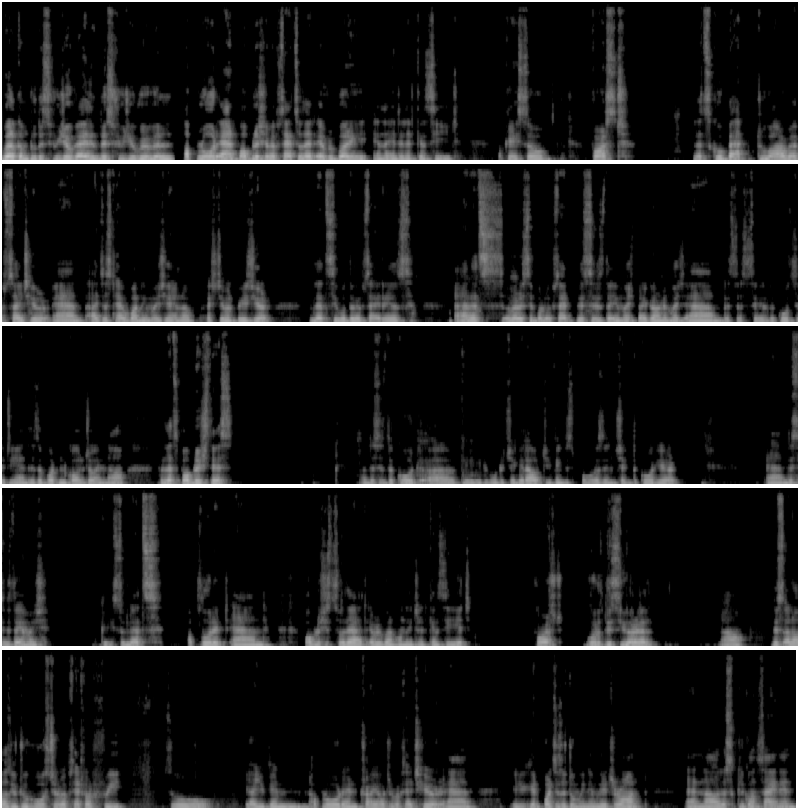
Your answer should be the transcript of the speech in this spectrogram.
Welcome to this video guys. In this video we will upload and publish a website so that everybody in the internet can see it. Okay, so first let's go back to our website here and I just have one image here and a HTML page here. Let's see what the website is and it's a very simple website. This is the image, background image and this just says the code city and there's a button called join now. So let's publish this. And this is the code. Uh, okay, if you want to check it out, you can just pause and check the code here and this is the image. Okay so let's upload it and publish it so that everyone on the internet can see it. First go to this url now this allows you to host your website for free. So yeah you can upload and try out your website here and you can purchase a domain name later on. And now just click on sign in.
